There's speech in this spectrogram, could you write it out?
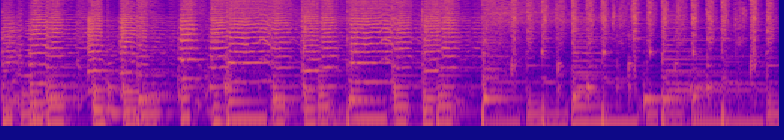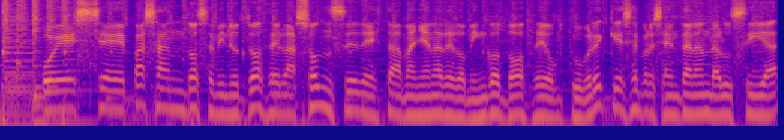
Bye. Pues eh, pasan 12 minutos de las 11 de esta mañana de domingo 2 de octubre que se presenta en Andalucía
